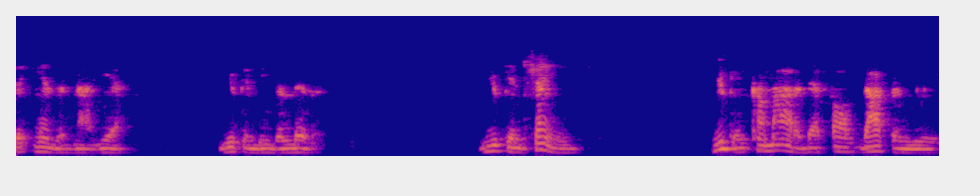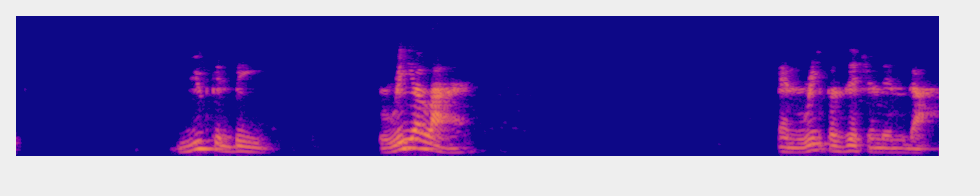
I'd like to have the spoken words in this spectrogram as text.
The end is not yet. You can be delivered. You can change. You can come out of that false doctrine you in you can be realigned and repositioned in God.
